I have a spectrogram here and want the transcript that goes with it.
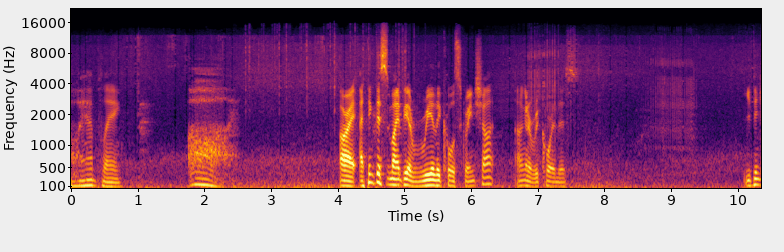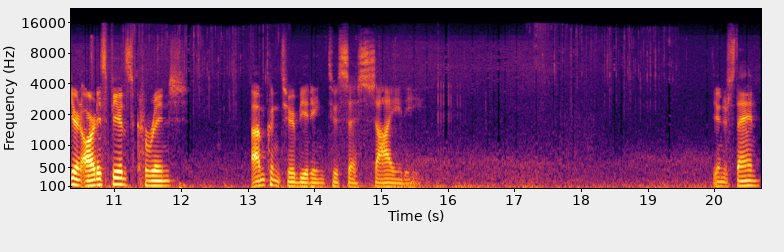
Oh, I am playing. Oh. Alright, I think this might be a really cool screenshot. I'm gonna record this. You think you're an artist, Pierce? Cringe. I'm contributing to society. Do you understand?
